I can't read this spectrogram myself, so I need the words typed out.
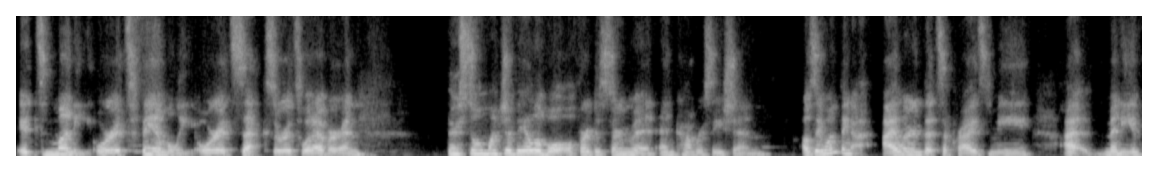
it's money or it's family or it's sex or it's whatever. And there's so much available for discernment and conversation. I'll say one thing I learned that surprised me. Uh, many of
